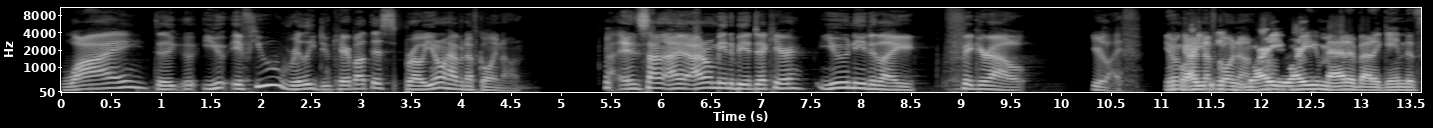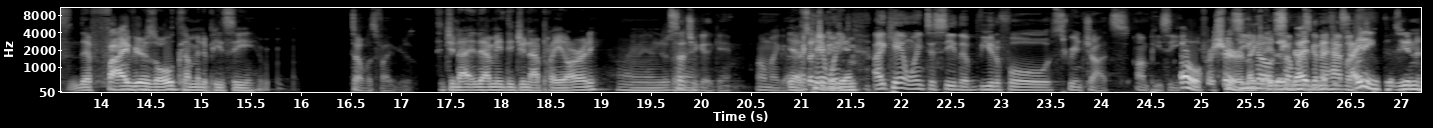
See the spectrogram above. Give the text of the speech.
why do you? If you really do care about this, bro, you don't have enough going on. And I, I don't mean to be a dick here. You need to like figure out your life. You don't Why got enough being- going on. Why are you Why are you mad about a game that's that's five years old coming to PC? It's almost five years. Did you not? I mean, did you not play it already? I mean, Such a good game. Oh my god! Yeah, I such a can't good wait. game. I can't wait to see the beautiful screenshots on PC. Oh, for sure. you know like someone's that- gonna have a- exciting because you. Know,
